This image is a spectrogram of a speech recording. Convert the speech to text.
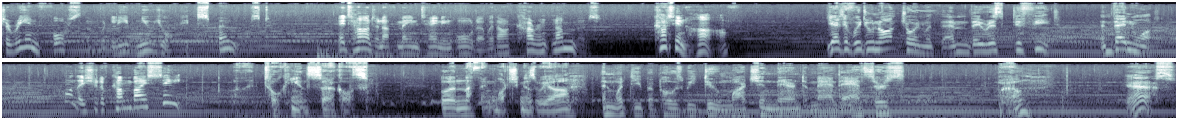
To reinforce them would leave New York exposed. It's hard enough maintaining order with our current numbers. Cut in half? Yet if we do not join with them, they risk defeat. And then what? Well, they should have come by sea. Well, they're talking in circles. We'll learn nothing watching as we are. Then what do you propose we do? March in there and demand answers? Well, yes.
